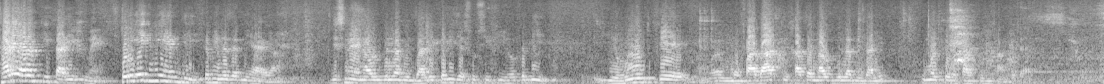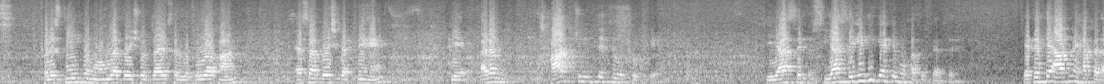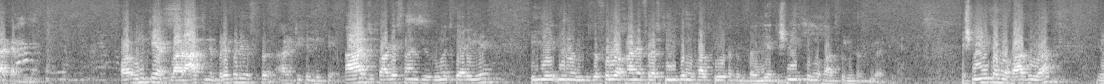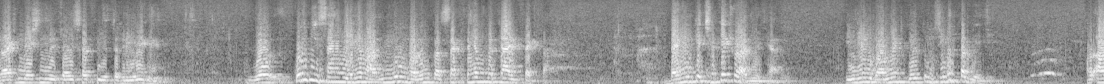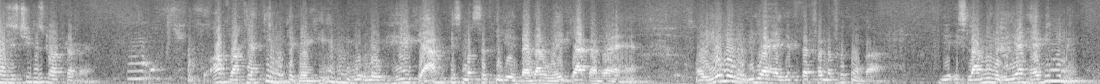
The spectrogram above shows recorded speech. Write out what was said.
سارے عرب کی تاریخ میں کوئی ایک بھی احمدی کبھی نظر نہیں آئے گا، جس نے نواز اللہ بن ظالی کبھی جاسوسی کی ہو، کبھی یہود کے مفادات کی خاطر نواز اللہ بن ظالی عمر کے وفات کو نقصان ہو جائے۔ فلسطین کا معاملہ پیش ہوتا ہے سرگف اللہ خان۔ ایسا پیش کرتے ہیں کہ عرب ہاتھ چومتے تھے وہ چھوٹ کے سیاست ہی کیا کہ مخاطب کرتے تھے کہتے تھے آپ نے حق ادا کر دیا اور ان کے اخبارات نے بڑے بڑے اس پر آرٹیکل لکھے۔ آج پاکستان کی حکومت کہہ رہی ہے کہ یہ ظفر اللہ خان نے فلسطین کے مفاد کو بھی ختم کر دیا، کشمیر کے مفاد کو بھی ختم کر دیا۔ کشمیر کا مفاد ہوا یونائٹڈ نیشن میں چوبیس سب کی جو تقریریں ہیں، وہ کوئی بھی سہم علم آدمی وہ معلوم کر سکتا ہے ان کا کیا امپیکٹ تھا۔ بہن کے چھکے چھڑا دیے تھے آدمی۔ انڈین گورنمنٹ کو تو مصیبت پڑ گئی تھی۔ اور آج ہسٹری کو اسٹارٹ کر رہے ہیں تو آپ واقعاتی ہو کے دیکھیں، ہم وہ لوگ ہیں کیا، ہم کس مقصد کے لیے پیدا ہوئے، کیا کر رہے ہیں؟ اور یہ جو رویہ ہے یک طرفہ نفرتوں کا، یہ اسلامی رویہ ہے بھی نہیں؟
